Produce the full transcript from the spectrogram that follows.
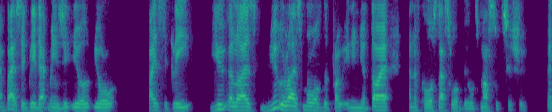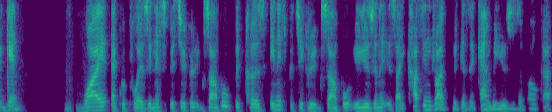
And basically, that means that you're you're basically utilize utilize more of the protein in your diet, and of course, that's what builds muscle tissue. But again, why equipoise in this particular example? Because in this particular example, you're using it as a cutting drug because it can be used as a bulker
